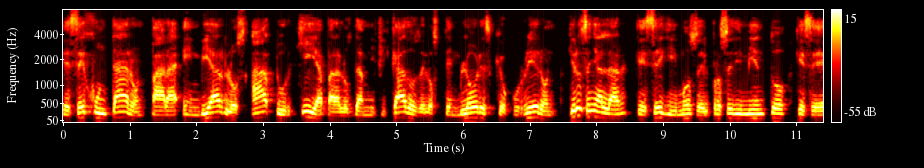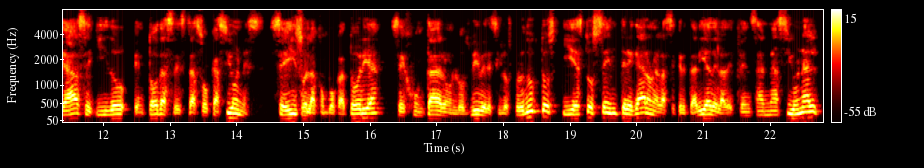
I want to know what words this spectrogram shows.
que se juntaron para enviarlos a Turquía para los damnificados de los temblores que ocurrieron Quiero señalar que seguimos el procedimiento que se ha seguido en todas estas ocasiones. Se hizo la convocatoria, se juntaron los víveres y los productos y estos se entregaron a la Secretaría de la Defensa Nacional.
